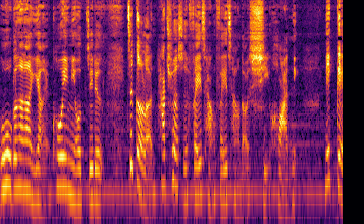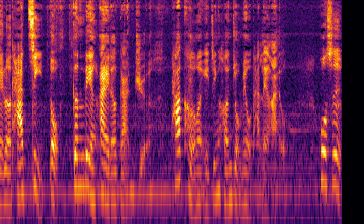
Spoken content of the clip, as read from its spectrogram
哦，跟刚刚一样，哎，扣一，你有记得这个人，他确实非常非常的喜欢你，你给了他悸动跟恋爱的感觉。他可能已经很久没有谈恋爱了，或是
